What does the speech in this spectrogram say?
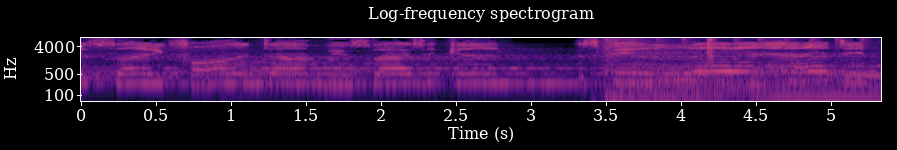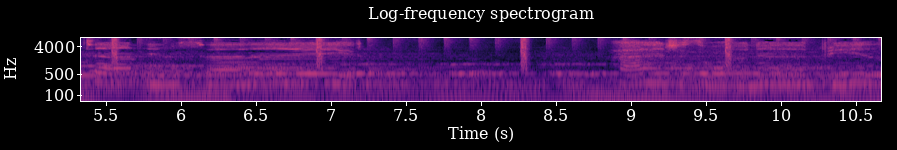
It's like falling down these slides again. This feeling that I had deep down inside. I just wanna be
